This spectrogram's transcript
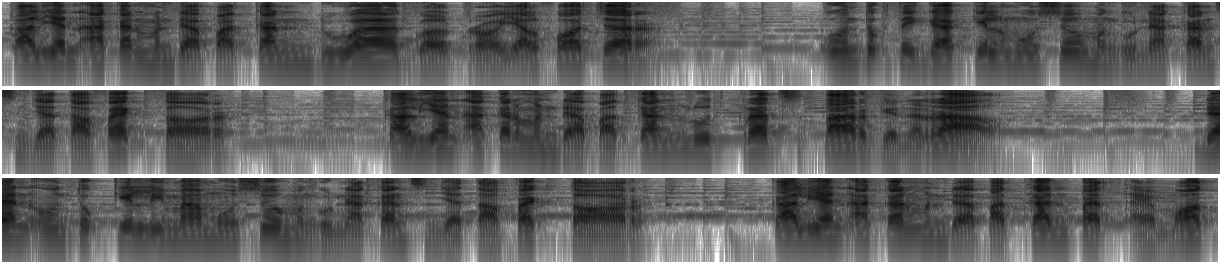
kalian akan mendapatkan dua Gold Royal Voucher untuk 3 kill musuh menggunakan senjata vektor, kalian akan mendapatkan loot crate star general. Dan untuk kill 5 musuh menggunakan senjata vektor, kalian akan mendapatkan pet emote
